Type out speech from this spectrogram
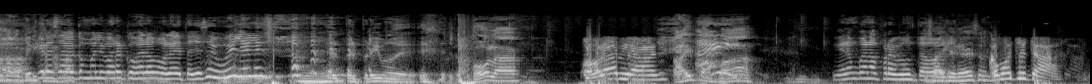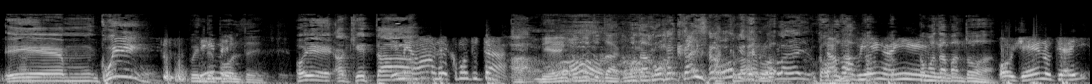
no Yo quiero saber cómo él iba a recoger la boleta. Yo soy William. El, el primo de. Hola. Hola, bien. Ay, papá. Vienen buenas preguntas ¿Sabes hoy. quién es ese? ¿Cómo tú estás? Eh, Queen. Queen Dime. Deporte. Oye, aquí está. Dime, Jorge, ¿cómo tú estás? Ah, bien, ¿cómo tú estás? ¿Cómo estás? ¿Cómo cállese la boca? Claro. ¿Cómo Estamos está- bien ahí. ¿Cómo está Pantoja? Oyéndote ahí.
